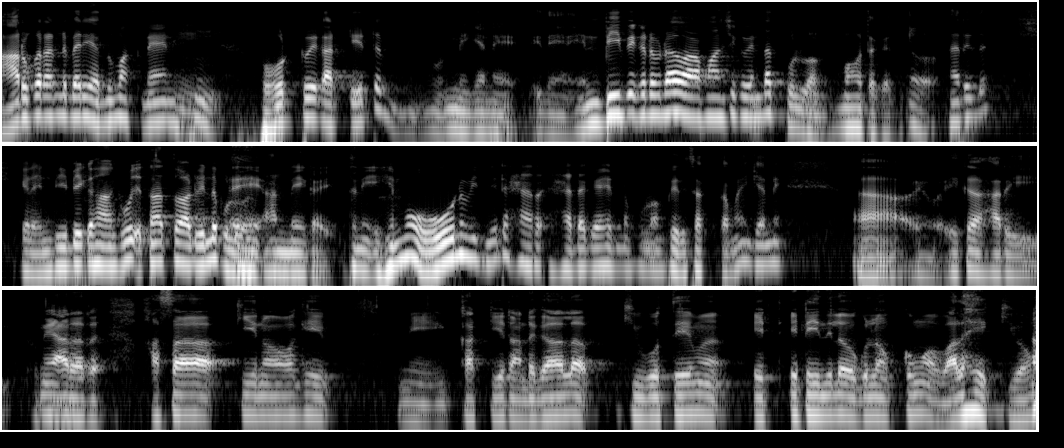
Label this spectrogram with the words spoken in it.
මාරු කරන්න බැරි ඇඳුමක් නෑන පොහොට්ටුවේ කට්ටියට මේ ගැන එන්ප එකට වඩා වාමාංශික වෙන්නත් පුළුවන් මොහොතකද. හරිද? එන්ප එක හාකුව එතත් අඩවෙන්න පුළ අන්න එකයි එතන එහෙම ඕන විදියට හැර හැඩගැහෙන්න පුළුවන් පිරිසක් තමයි. ගැන්නේ ඒක හරි අර හසා කියනවා වගේ මේ කට්ටියට අඩගාලා කිව්වොත්තේම එට ඉඳල ඔගුල ඔක්කොම වලහෙක් කිවම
